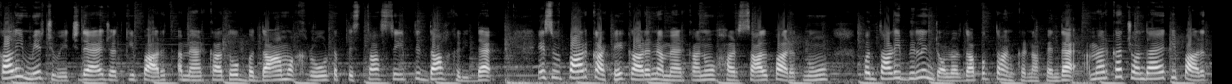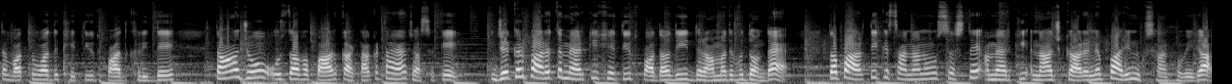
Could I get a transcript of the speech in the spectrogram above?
ਕਾਲੀ ਮਿਰਚ ਵੇਚਦਾ ਹੈ ਜਦਕਿ ਭਾਰਤ ਅਮਰੀਕਾ ਤੋਂ ਬਦਾਮ, ਅਖਰੋਟ, ਪਿਸਤਾ, ਸੇਬ ਤੇ ਦਾਲ ਖਰੀਦਦਾ ਹੈ। ਇਸ ਵਪਾਰ ਘਾਟੇ ਕਾਰਨ ਅਮਰੀਕਾ ਨੂੰ ਹਰ ਸਾਲ ਭਾਰਤ ਨੂੰ 45 ਬਿਲੀਅਨ ਡਾਲਰ ਦਾ ਭੁਗਤਾਨ ਕਰਨਾ ਪੈਂਦਾ ਹੈ। ਅਮਰੀਕਾ ਚਾਹੁੰਦਾ ਹੈ ਕਿ ਭਾਰਤ ਵੱਧ ਤੋਂ ਵੱਧ ਖੇਤੀ ਉਤਪਾਦ ਖਰੀਦੇ ਤਾਂ ਜੋ ਉਸ ਦਾ ਵਪਾਰ ਘਾਟਾ ਘਟਾਇਆ ਜਾ ਸਕੇ। ਜੇਕਰ ਭਾਰਤ ਅਮਰੀਕੀ ਖੇਤੀ ਉਤਪਾਦਾਂ ਦੀ ਦਰਾਮਦ ਵਧਾਉਂਦਾ ਹੈ ਤਾਂ ਭਾਰਤੀ ਕਿਸਾਨਾਂ ਨੂੰ ਸਸਤੇ ਅਮਰੀਕੀ ਅਨਾਜ ਕਾਰਨ ਭਾਰੀ ਨੁਕਸਾਨ ਹੋਵੇਗਾ।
